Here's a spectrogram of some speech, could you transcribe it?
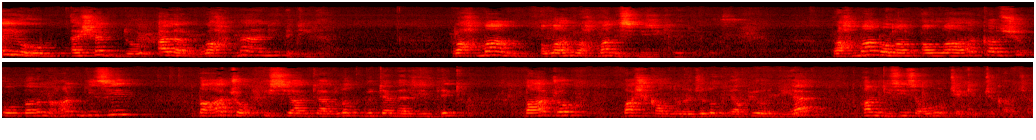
Eyyuhum eşeddu aler-Rahmani etiyya. Rahman, Allah'ın Rahman ismi zikrediliyor. Rahman olan Allah'a karşı onların hangisi daha çok isyankarlık, mütemerridlik, daha çok baş kaldırıcılık yapıyor diye hangisi ise onu çekip çıkaracağız.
